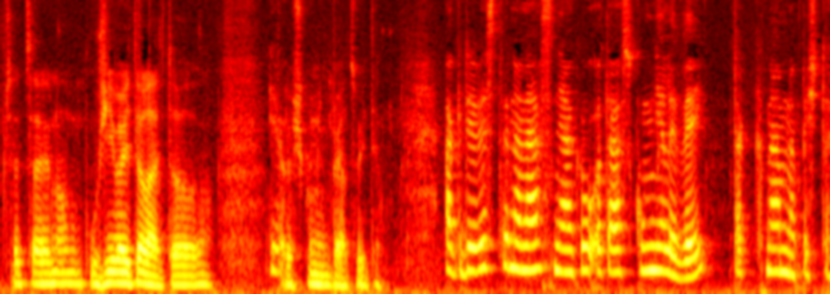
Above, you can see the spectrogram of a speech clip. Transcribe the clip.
přece jenom užívejte léto, jo. trošku méně pracujte. A kdybyste na nás nějakou otázku měli vy, tak nám napište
